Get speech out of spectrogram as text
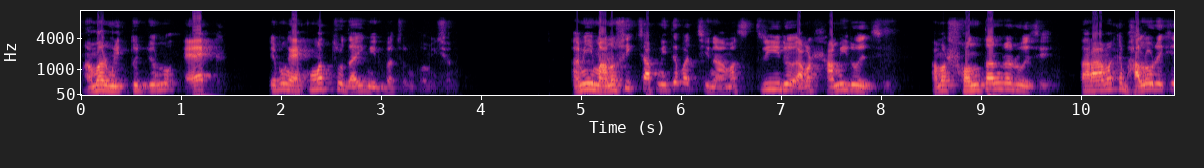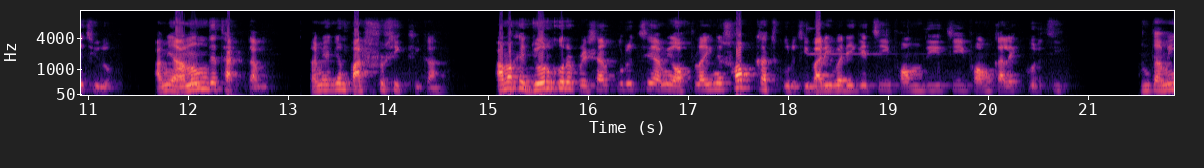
আমার মৃত্যুর জন্য এক এবং একমাত্র দায়ী নির্বাচন কমিশন। আমি মানসিক চাপ নিতে পারছি না। আমার স্ত্রী আমার স্বামী রয়েছে। আমার সন্তানরা রয়েছে, তারা আমাকে ভালো রেখেছিল। আমি আনন্দে থাকতাম। আমি একজন পার্শ্ব শিক্ষিকা। আমাকে জোর করে প্রেশার করেছে, আমি অফলাইনে সব কাজ করেছি। বাড়ি বাড়ি গেছি ফর্ম দিয়েছি ফর্ম কালেক্ট করেছি। কিন্তু আমি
